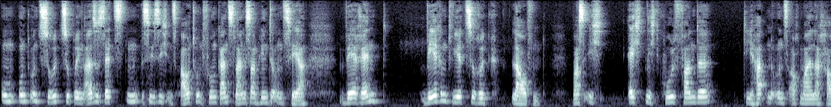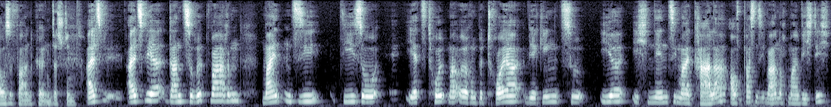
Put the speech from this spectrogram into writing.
um, und uns zurückzubringen. Also setzten sie sich ins Auto und fuhren ganz langsam hinter uns her, während, während wir zurücklaufen. Was ich echt nicht cool fand, die hatten uns auch mal nach Hause fahren können. Das stimmt. Als, als wir dann zurück waren, meinten sie, die so, jetzt holt mal euren Betreuer. Wir gingen zu ihr, ich nenne sie mal Carla. Aufpassen, sie war nochmal wichtig.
